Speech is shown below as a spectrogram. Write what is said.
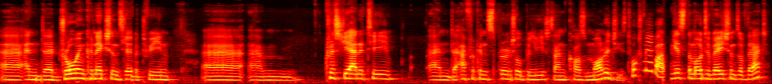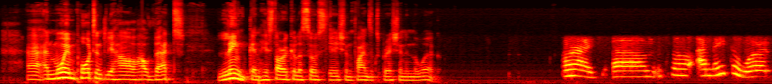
uh, and uh, drawing connections here between uh, um, Christianity and African spiritual beliefs and cosmologies. Talk to me about, I guess, the motivations of that, uh, and more importantly, how how that link and historical association finds expression in the work. All right. Um, so I made the work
